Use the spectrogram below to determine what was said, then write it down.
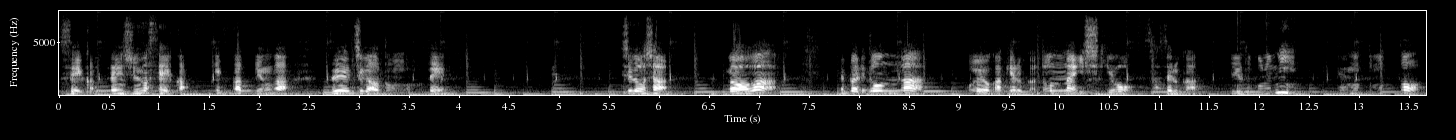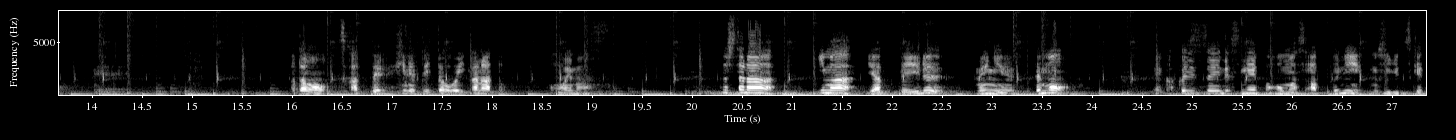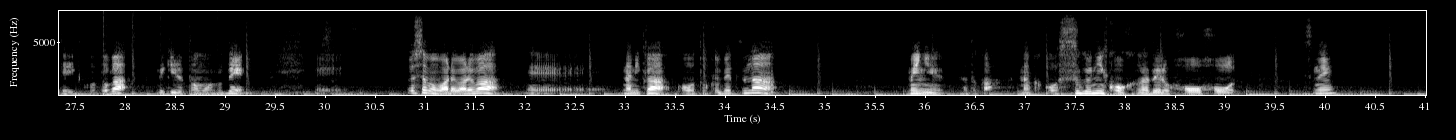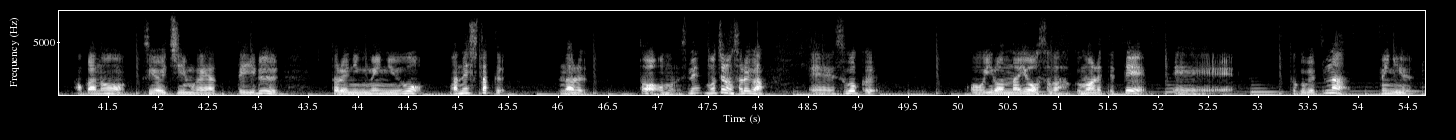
成果、練習の成果、結果っていうのが全然違うと思うので、指導者側は、やっぱりどんな声をかけるか、どんな意識をさせるかっていうところに、えもっともっと、え、頭を使ってひねっていった方がいいかなと思います。そしたら、今やっているメニューでも、確実にですね、パフォーマンスアップに結びつけていくことができると思うので、えー、どうしても我々は、え、何かこう特別なメニューだとか、なんかこうすぐに効果が出る方法ですね。他の強いチームがやっているトレーニングメニューを真似したくなるとは思うんですね。もちろんそれが、えー、すごくこういろんな要素が含まれてて、えー、特別なメニュ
